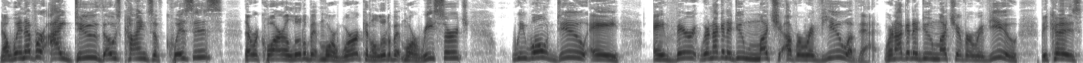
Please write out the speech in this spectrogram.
Now, whenever I do those kinds of quizzes that require a little bit more work and a little bit more research, we won't do a a very, we're not going to do much of a review of that. We're not going to do much of a review because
